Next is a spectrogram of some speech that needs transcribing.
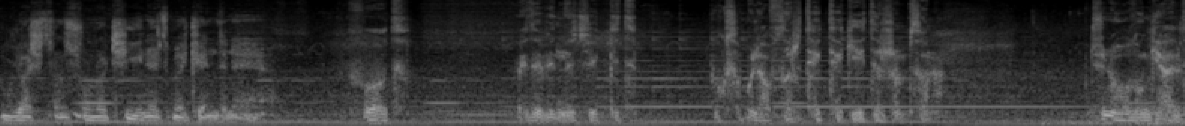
Bu yaştan sonra çiğnetme kendini. Fuat, edebinle çek git. Yoksa bu lafları tek tek yediririm sana. Cünoğlun geldi,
